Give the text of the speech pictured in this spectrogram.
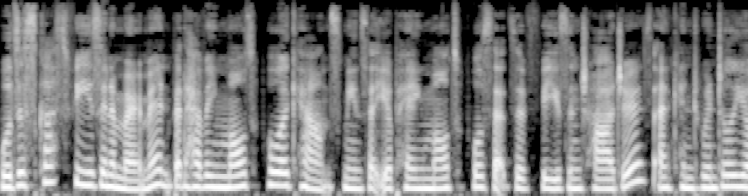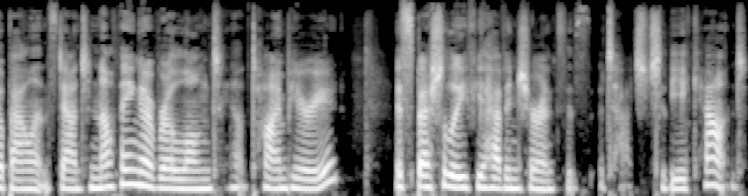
We'll discuss fees in a moment, but having multiple accounts means that you're paying multiple sets of fees and charges and can dwindle your balance down to nothing over a long t- time period, especially if you have insurances attached to the account.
